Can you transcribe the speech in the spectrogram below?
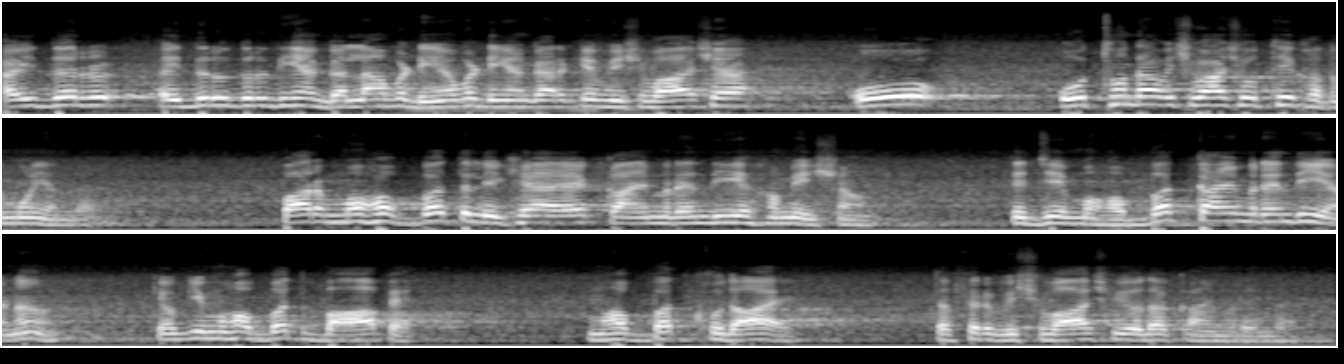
ادھر ادھر ادھر دیا گلیں وڈیا وڈیاں کر کے وشواس ہے، او اتوں دا وشواس اتیں ختم ہو جاتا ہے۔ پر محبت لکھا ہے، قائم رہ ممیشہ جب محبت قائم رہتی ہے نا، کیونکہ محبت باپ ہے، محبت خدا ہے تو پھر وشواس بھی وہ قائم رہرا ہے۔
